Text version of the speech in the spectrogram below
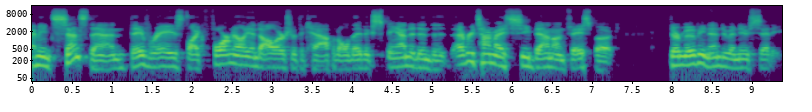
I mean, since then, they've raised like $4 million worth of capital. They've expanded into every time I see Ben on Facebook, they're moving into a new city.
